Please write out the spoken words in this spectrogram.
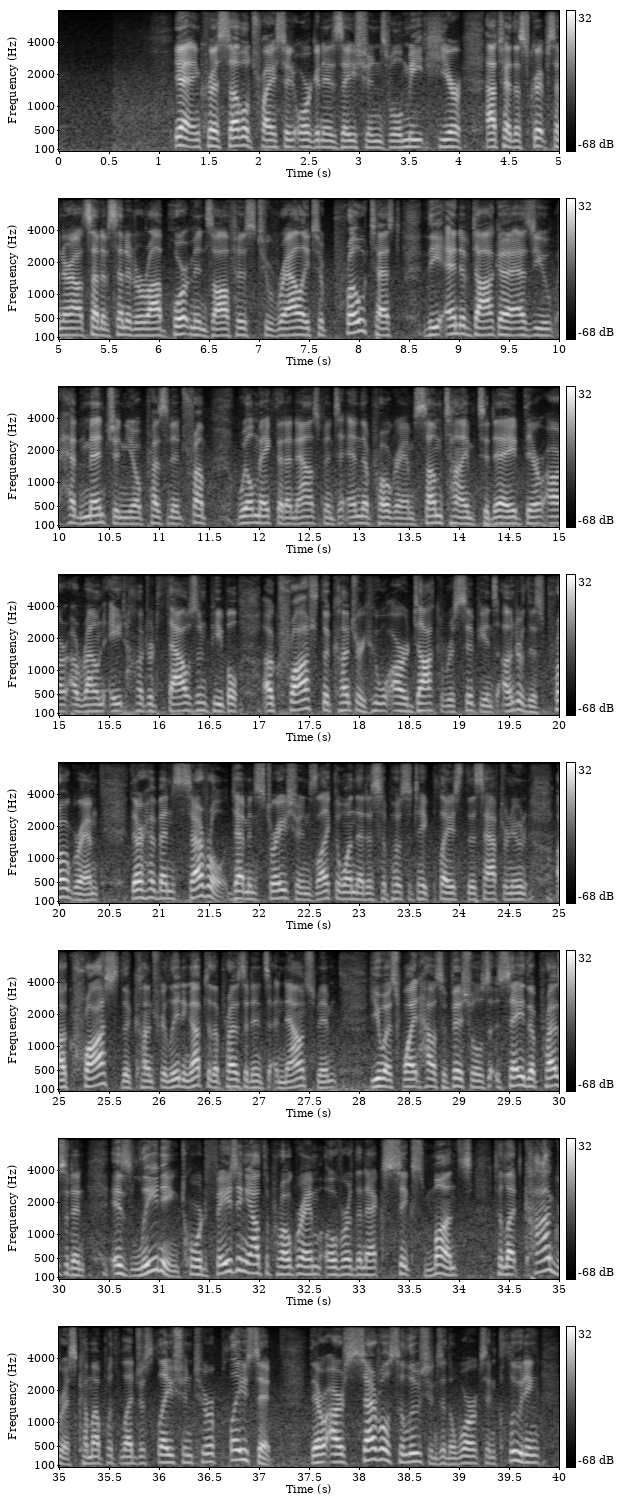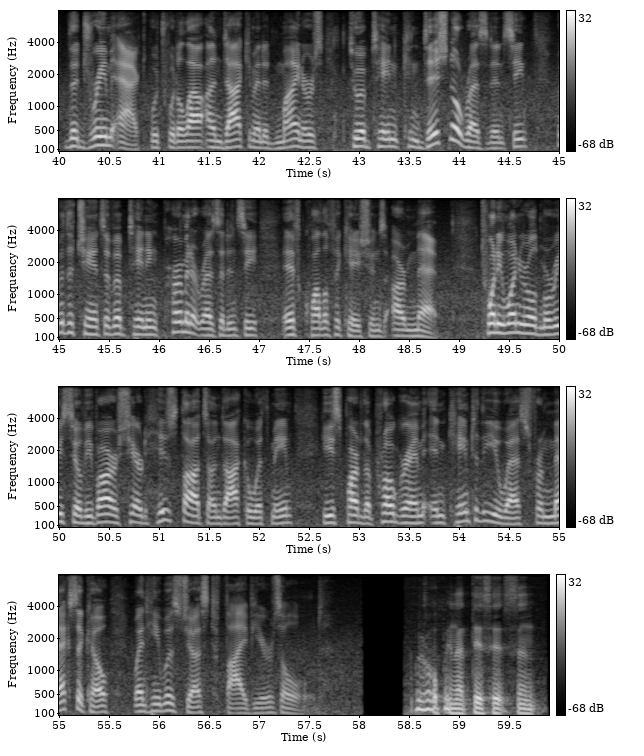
Yeah, and Chris, several tri-state organizations will meet here outside the Scripps Center outside of Senator Rob Portman's office to rally to protest the end of DACA. As you had mentioned, you know, President Trump will make that announcement to end the program sometime today. There are around 800,000 people across the country who are DACA recipients under this program. There have been several demonstrations like the one that is supposed to take place this afternoon across the country leading up to the president's announcement. U.S. White House officials say the president is leading leaning toward phasing out the program over the next six months to let Congress come up with legislation to replace it. There are several solutions in the works, including the DREAM Act, which would allow undocumented minors to obtain conditional residency with a chance of obtaining permanent residency if qualifications are met. 21-year-old Mauricio Vivar shared his thoughts on DACA with me. He's part of the program and came to the U.S. from Mexico when he was just five years old. We're hoping that this isn't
